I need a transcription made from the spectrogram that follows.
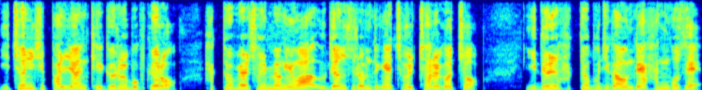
2028년 개교를 목표로 학교별 설명회와 의견 수렴 등의 절차를 거쳐 이들 학교 부지 가운데 한 곳에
